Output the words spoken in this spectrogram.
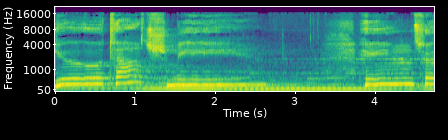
You touch me into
